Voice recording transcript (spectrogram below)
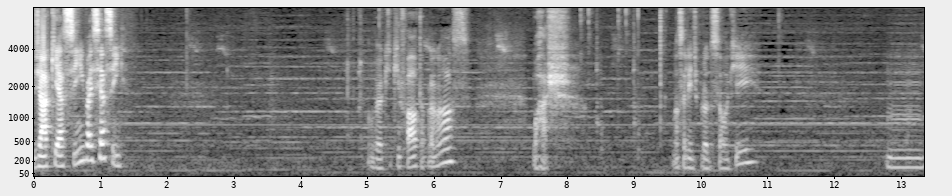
Já que é assim, vai ser assim. Vamos ver o que, que falta para nós. Borracha. Nossa linha de produção aqui. Hum.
